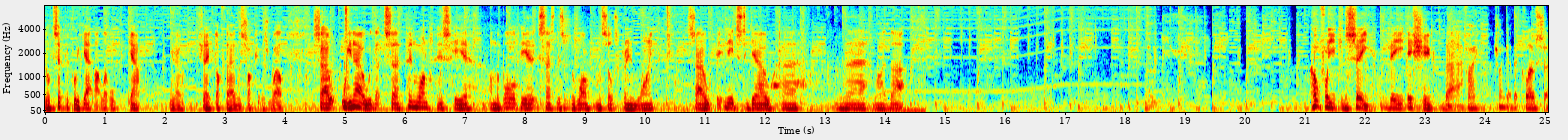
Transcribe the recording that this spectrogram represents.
you'll typically get that little gap you know, shaved off there in the socket as well. So we know that uh, pin one is here on the board here. It says this is the one on the silkscreen white. So it needs to go uh, there like that. Hopefully you can see the issue there. If I try and get a bit closer,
